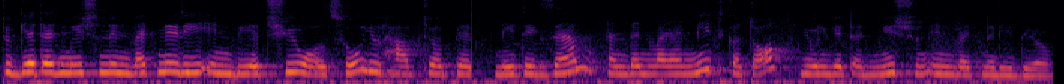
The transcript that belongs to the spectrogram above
to get admission in veterinary in BHU also you have to appear NEET exam and then via NEET cutoff you will get admission in veterinary there.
